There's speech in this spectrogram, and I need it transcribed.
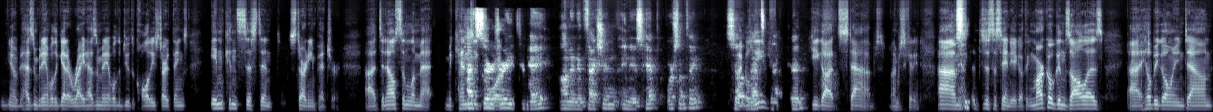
you know hasn't been able to get it right, hasn't been able to do the quality start things. Inconsistent starting pitcher. Uh, Dinelson Lamet, Mackenzie had surgery Gore, today on an infection in his hip or something. So I believe he got stabbed. I'm just kidding. Um, just a San Diego thing. Marco Gonzalez, uh, he'll be going down.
